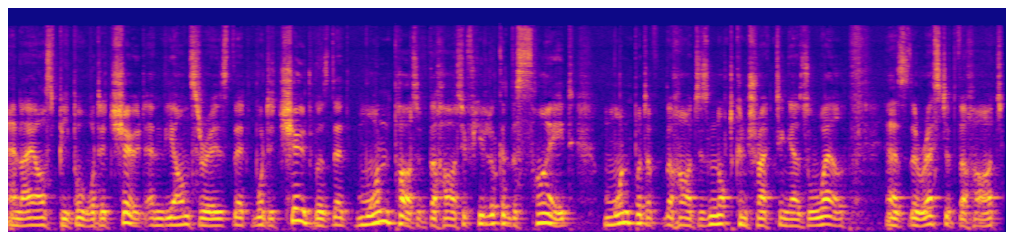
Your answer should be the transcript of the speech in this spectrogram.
and I asked people what it showed. And the answer is that what it showed was that one part of the heart, if you look at the side, one part of the heart is not contracting as well as the rest of the heart.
